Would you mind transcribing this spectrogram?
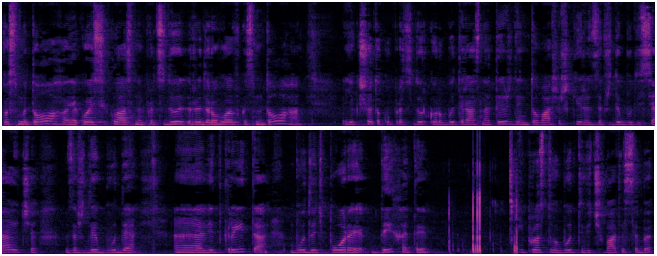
косметолога, якоїсь класної процедури дорогої в косметолога. Якщо таку процедурку робити раз на тиждень, то ваша шкіра завжди буде сяюча, завжди буде е, відкрита, будуть пори дихати, і просто ви будете відчувати себе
